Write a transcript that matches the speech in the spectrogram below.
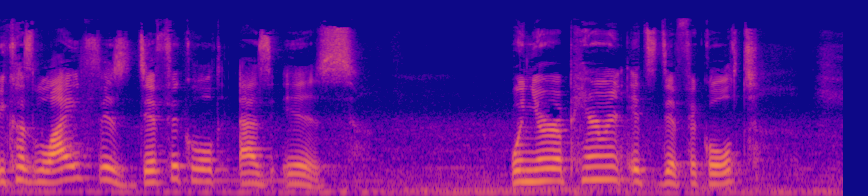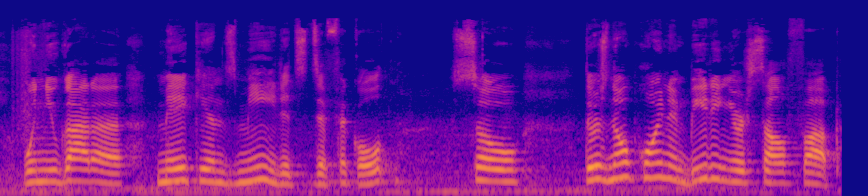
Because life is difficult as is. When you're a parent, it's difficult. When you gotta make ends meet, it's difficult. So there's no point in beating yourself up.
